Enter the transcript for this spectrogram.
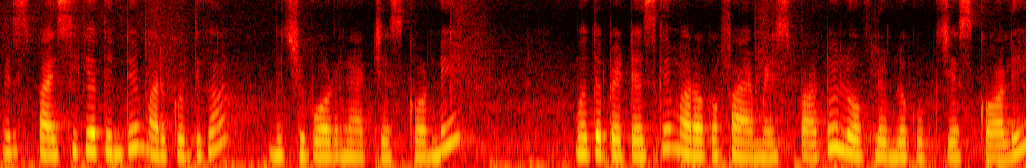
మీరు స్పైసీగా తింటే మరికొద్దిగా మిర్చి పౌడర్ని యాడ్ చేసుకోండి. మూత పెట్టేసి మరొక ఫైవ్ మినిట్స్ పాటు లో ఫ్లేమ్లో కుక్ చేసుకోవాలి.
